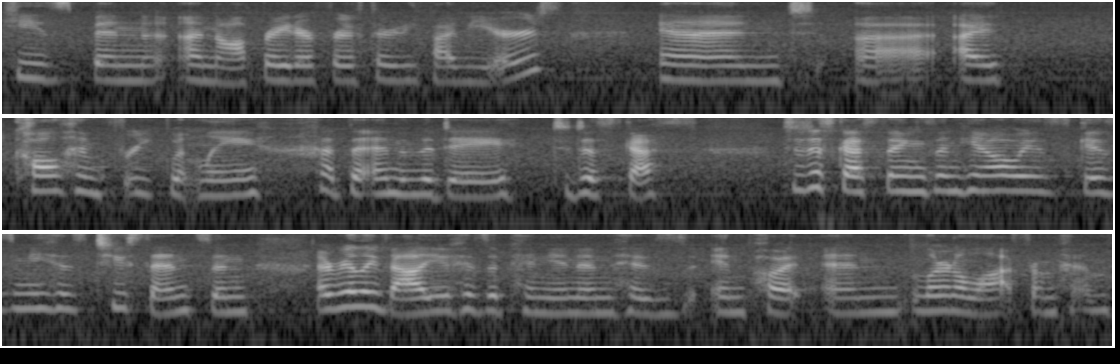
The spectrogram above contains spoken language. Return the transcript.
he's been an operator for 35 years, and uh, I call him frequently at the end of the day to discuss to discuss things, and he always gives me his two cents, and I really value his opinion and his input, and learn a lot from him.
